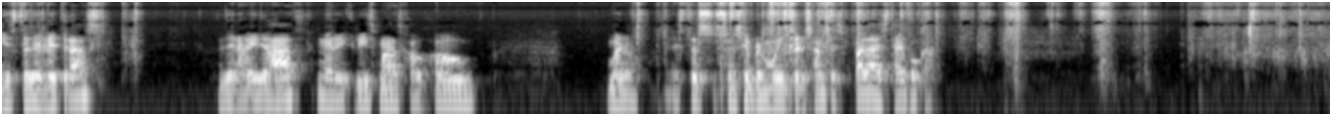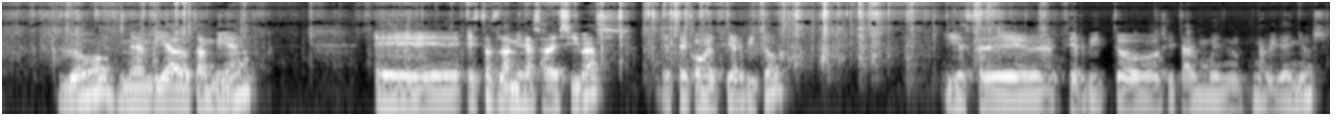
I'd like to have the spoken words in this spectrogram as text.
Y este de letras de Navidad, Merry Christmas, Ho Ho. Bueno, estos son siempre muy interesantes para esta época. Luego me ha enviado también eh, estas láminas adhesivas, este con el ciervito y este de ciervitos y tal, muy navideños.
